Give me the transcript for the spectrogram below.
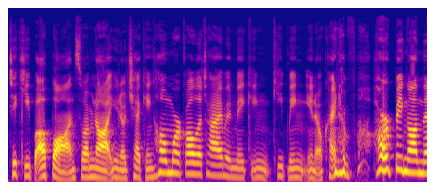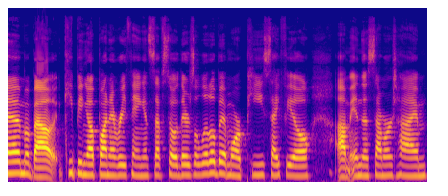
to keep up on. So I'm not, you know, checking homework all the time and making, keeping, you know, kind of harping on them about keeping up on everything and stuff. So there's a little bit more peace, I feel, um, in the summertime,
